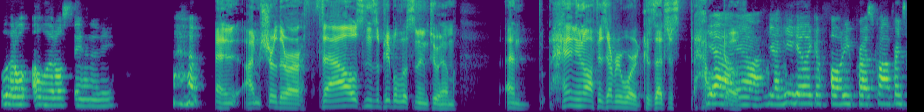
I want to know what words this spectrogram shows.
little a little sanity. and I'm sure there are thousands of people listening to him and hanging off his every word because that's just how yeah, Yeah, yeah, He had like a phony press conference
